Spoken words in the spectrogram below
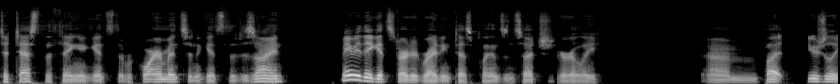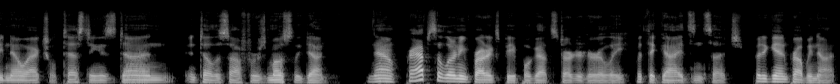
to test the thing against the requirements and against the design. Maybe they get started writing test plans and such early. Um, but usually no actual testing is done until the software is mostly done. Now, perhaps the learning products people got started early with the guides and such, but again, probably not.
